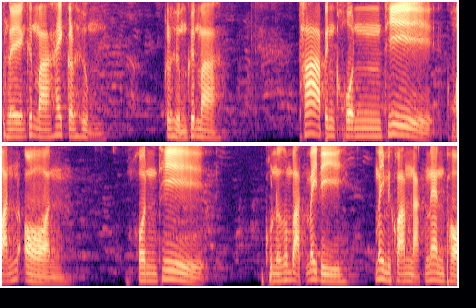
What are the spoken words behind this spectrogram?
เพลงขึ้นมาให้กระหึ่ม กระหึ่มขึ้นมา ถ้าเป็นคนที่ขวัญอ่อน คนที่คุณสมบัติไม่ดี ไม่มีความหนักแน่นพอ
